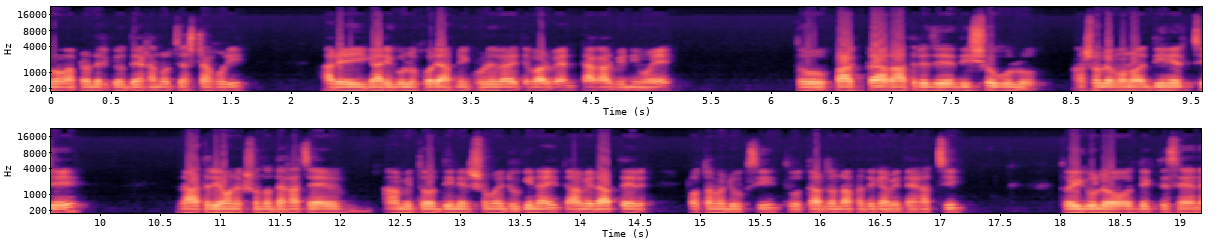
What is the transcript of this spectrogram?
এবং আপনাদেরকেও দেখানোর চেষ্টা করি। আর এই গাড়িগুলো করে আপনি ঘুরে বেড়াইতে পারবেন টাকার বিনিময়ে। তো পার্কটা রাত্রে যে দৃশ্যগুলো, আসলে মনে হয় দিনের চেয়ে রাত্রে অনেক সুন্দর দেখাচ্ছে। আমি তো দিনের সময় ঢুকি নাই, তো আমি রাতের প্রথমে ঢুকছি, তো তার জন্য আপনাদেরকে আমি দেখাচ্ছি। তো এইগুলো দেখতেছেন,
